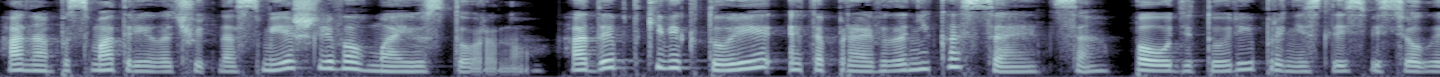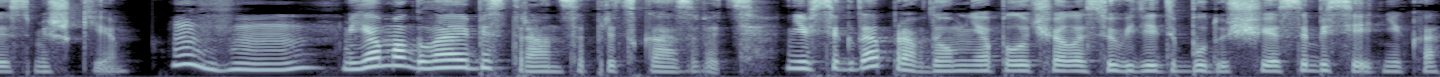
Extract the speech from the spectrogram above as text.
Она посмотрела чуть насмешливо в мою сторону. Адептки Виктории это правило не касается. По аудитории пронеслись веселые смешки. «Угу, я могла и без транса предсказывать. Не всегда, правда, у меня получалось увидеть будущее собеседника,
